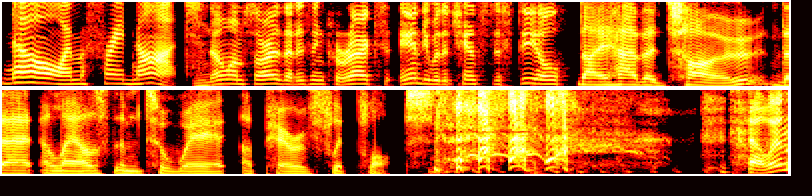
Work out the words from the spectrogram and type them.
No, I'm afraid not. No, I'm sorry, that is incorrect. Andy with a chance to steal. they have a toe that allows them to wear a pair of flip flops. Helen?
